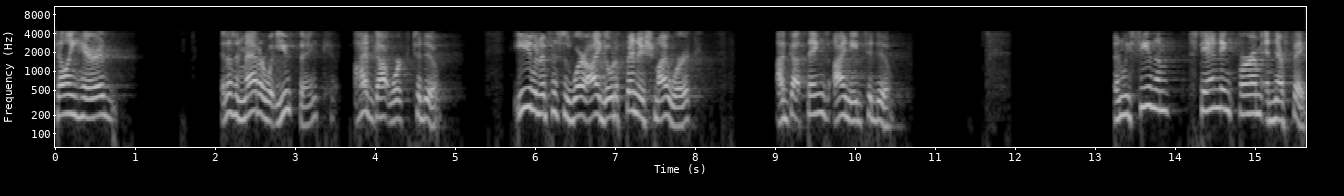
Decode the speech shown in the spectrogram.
telling Herod, it doesn't matter what you think, I've got work to do. Even if this is where I go to finish my work, I've got things I need to do. And we see them standing firm in their faith.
